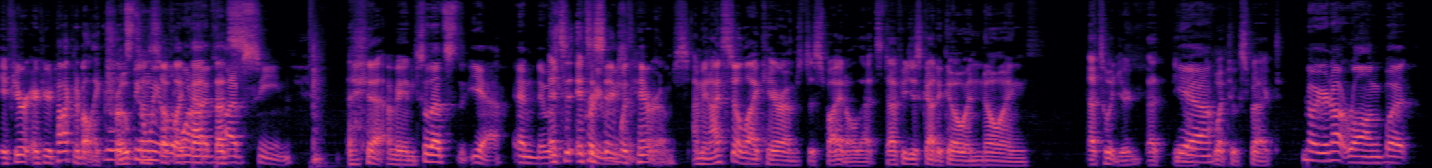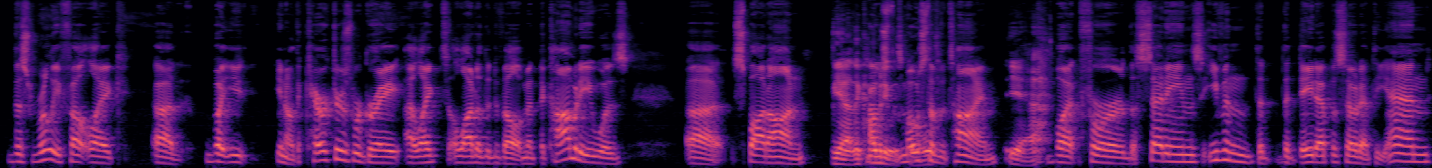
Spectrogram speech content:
If you're if you're talking about like Well, tropes and stuff like that, I've, I've seen. yeah. I mean, So that's yeah, and it was it's it's the same with harems. I mean, I still like harems despite all that stuff. You just got to go in knowing that's what you're that you know, Yeah. what to expect. No, you're not wrong, but this really felt like uh but you you know, the characters were great. I liked a lot of the development. The comedy was uh spot on Yeah, the comedy most, was most gold. of the time. yeah. But for the settings, even the the date episode at the end,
